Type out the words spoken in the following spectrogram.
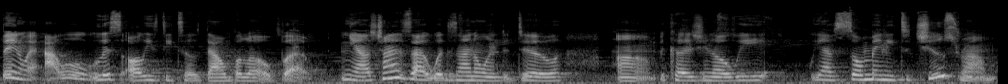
But anyway, I will list all these details down below. But yeah, I was trying to decide what design I wanted to do um, because you know we we have so many to choose from.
